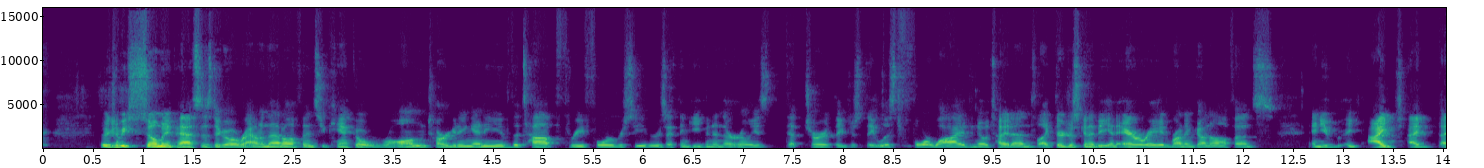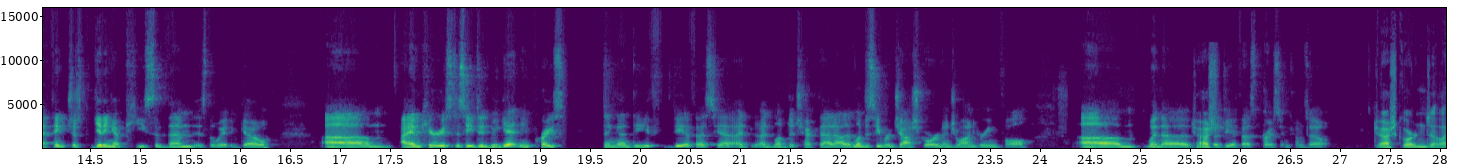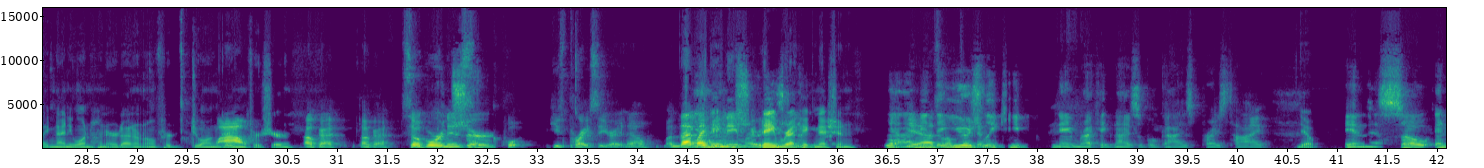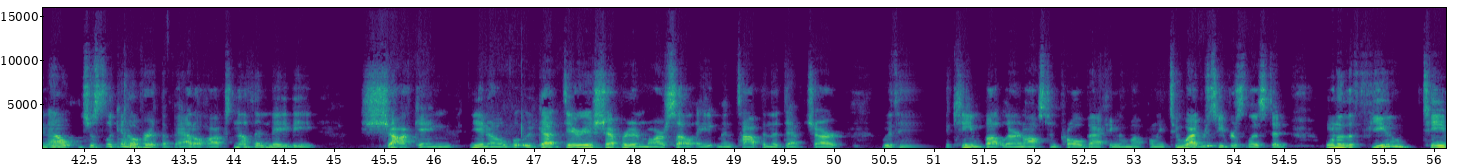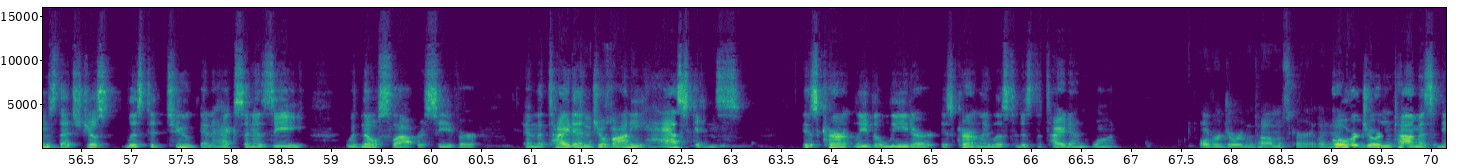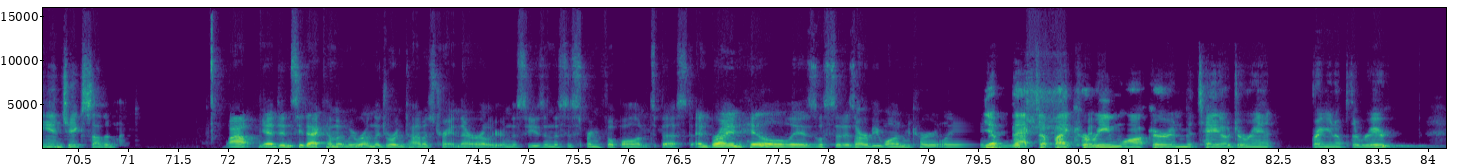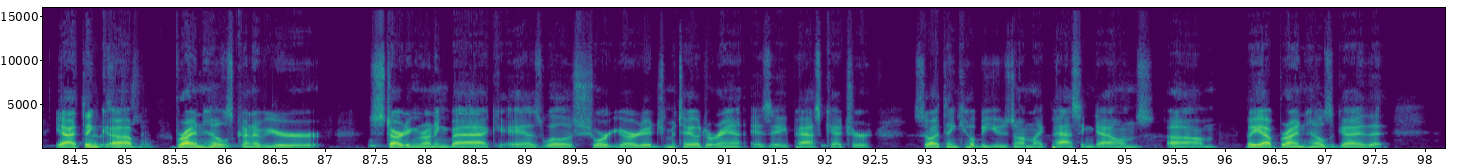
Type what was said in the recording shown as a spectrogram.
There's going to be so many passes to go around in that offense. You can't go wrong targeting any of the top three, four receivers. I think even in their earliest depth chart, they just they list four wide, no tight end. Like they're just going to be an air raid, running gun offense. And you, I, I, I think just getting a piece of them is the way to go. Um, I am curious to see did we get any price on D- DFS yet? I'd, I'd love to check that out. I'd love to see where Josh Gordon and Juwan Green fall um, when the, Josh, the DFS pricing comes out. Josh Gordon's at like 9,100. I don't know for Juwan wow. Green for sure. Okay. Okay. So Gordon is sure. he's pricey right now. That yeah, might be name, sure name recognition. Yeah. I yeah, mean, they usually thinking. keep name recognizable guys priced high. Yep. In this. So, and now just looking over at the Battlehawks, nothing maybe shocking, you know, but we've got Darrius Shepherd and Marcell Ateman top in the depth chart with Hakeem Butler and Austin Proehl backing them up. Only two wide receivers listed. One of the few teams that's just listed two an X and a Z with no slot receiver. and the tight end Giovanni Haskins is currently the leader. Is currently listed as the tight end one over Jordan Thomas currently. over Jordan Thomas and Jake Sutherland. Wow. Yeah, didn't see that coming. We were on the Jordan Thomas train there earlier in the season. This is spring football at its best. And Brian Hill is listed as RB1 currently. Yep, backed which- up by Kareem Walker and Mateo Durant, bringing up the rear. Yeah, I think is uh, interesting. Brian Hill's kind of your starting running back as well as short yardage. Mateo Durant is a pass catcher, so I think he'll be used on like passing downs. Um, but yeah, Brian Hill's a guy that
